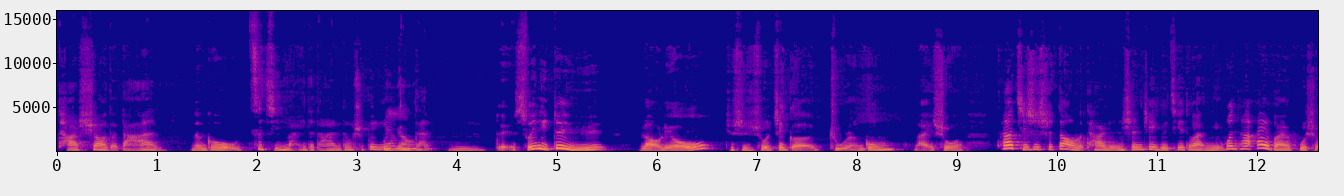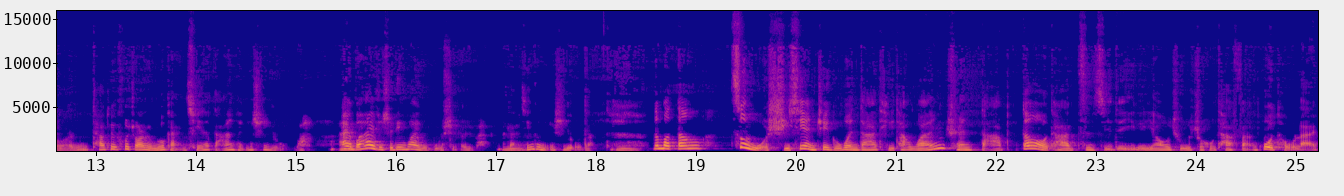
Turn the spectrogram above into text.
他需要的答案，能够自己满意的答案都是。不一样的，嗯对，所以对于老刘，就是说这个主人公来说，他其实是到了他人生这个阶段，你问他爱不爱傅首尔，他对傅首尔有没有感情？他答案肯定是有嘛。爱不爱这是另外一个故事了，对吧？感嗯情肯定是有的。嗯那么当自我实现这个问答题，他完全达不到他自己的一个要求的时候，他反过头来，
